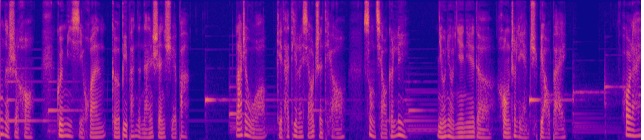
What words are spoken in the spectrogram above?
中的时候，闺蜜喜欢隔壁班的男神学霸，拉着我给他递了小纸条，送巧克力，扭扭捏捏的红着脸去表白。后来，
